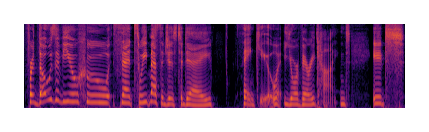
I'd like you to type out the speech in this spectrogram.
For those of you who sent sweet messages today, thank you. You're very kind. It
